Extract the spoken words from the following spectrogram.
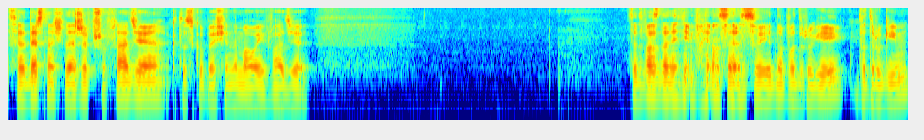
Serdeczność leży w szufladzie, kto skupia się na małej wadzie. Te dwa zdania nie mają sensu jedno po, drugiej, po drugim.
